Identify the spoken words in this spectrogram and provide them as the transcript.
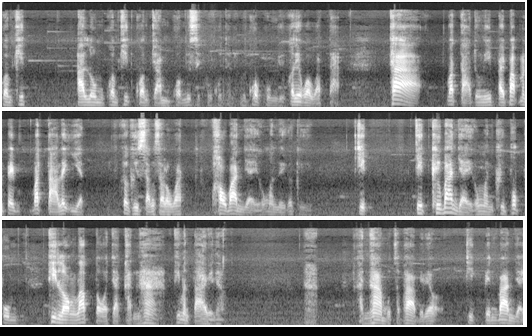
ความคิดอารมณ์ความคิดความจำความรู้สึกของคุณมันควบคุมอยู่เขาเรียกว่าวัตตะ ถ้าวัตตะตรงนี้ไปปั๊บมันเป็นวัตตะละเอียดก็คือสังสารวัตเข้าบ้านใหญ่ของมันเลยก็คือ จิตคือบ้านใหญ่ของมัน คือภพภูมิที่รองรับต่อจากขันห้าที่มันตายไปแล้วนะขันห้าหมดสภาพไปแล้ว จิตเป็นบ้านใหญ่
